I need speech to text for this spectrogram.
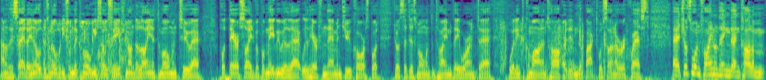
And as I said, I know there's nobody from the Camogie Association on the line at the moment to uh, put their side of it, but maybe we'll uh, we'll hear from them in due course. But just at this moment in time, they weren't uh, willing to come on and talk or didn't get back to us on our request. Uh, just one final thing then, Colin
